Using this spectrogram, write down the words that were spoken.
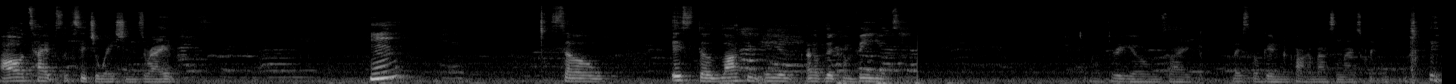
all types of situations, right? Hmm? So it's the locking in of the convenience. My three-year-old was like, let's go get in the car and buy some ice cream.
